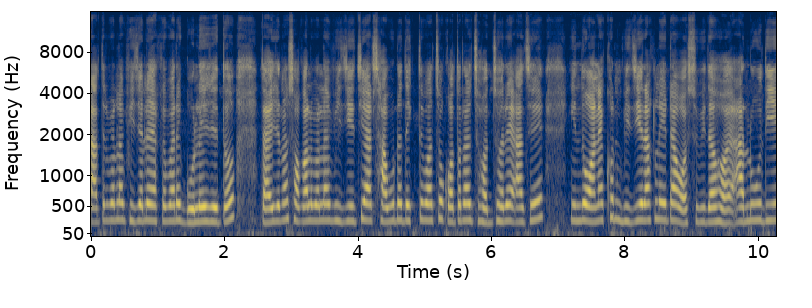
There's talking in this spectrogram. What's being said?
রাতের বেলা ভিজালে একেবারে গলে যেত, তাই জন্য সকালবেলা ভিজিয়েছি। আর সাবুটা দেখতে পাচ্ছ কতটা ঝরঝরে আছে, কিন্তু অনেকক্ষণ ভিজিয়ে রাখলে এটা অসুবিধা হয়। আলু দিয়ে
